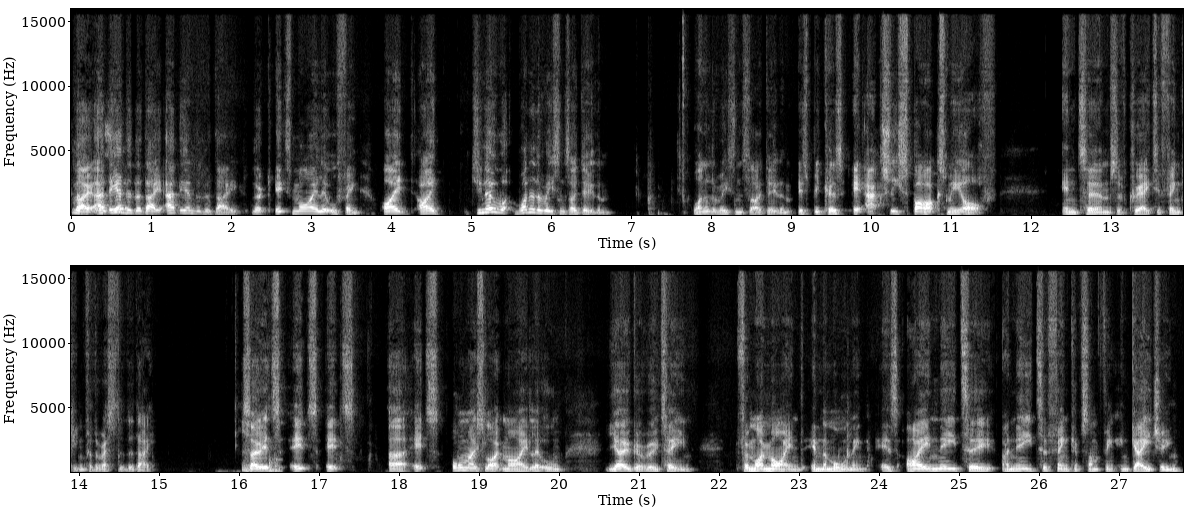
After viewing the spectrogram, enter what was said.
No, at the end of the day, at the end of the day, look, it's my little thing. I I do you know what one of the reasons I do them? One of the reasons I do them is because it actually sparks me off in terms of creative thinking for the rest of the day. So hmm. it's it's it's uh it's almost like my little yoga routine for my mind in the morning is I need to I need to think of something engaging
